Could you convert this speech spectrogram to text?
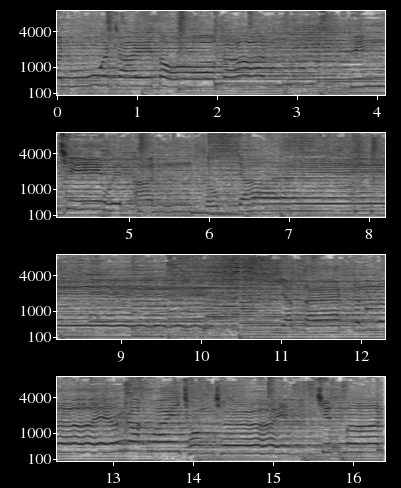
ลือนหัวใจต่อกัน ทิ้งชีวิตอันสุขใจ อย่าแตกกันเลย รักไว้ชมเชย ชิดมัน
